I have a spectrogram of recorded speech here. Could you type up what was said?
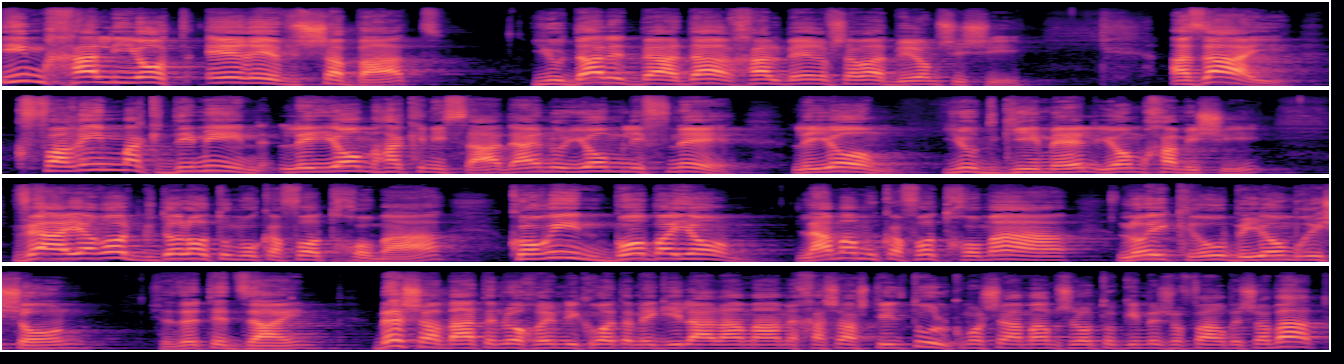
אם חל להיות ערב שבת, י"ד באדר חל בערב שבת ביום שישי, אזי כפרים מקדימים ליום הכניסה, דהיינו יום לפני ליום י"ג, יום חמישי, ועיירות גדולות ומוקפות חומה, קוראים בו ביום. למה מוקפות חומה לא יקראו ביום ראשון, שזה ט"ז? בשבת הם לא יכולים לקרוא את המגילה, למה? מחשש טלטול, כמו שאמרנו שלא תוקעים בשופר בשבת,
